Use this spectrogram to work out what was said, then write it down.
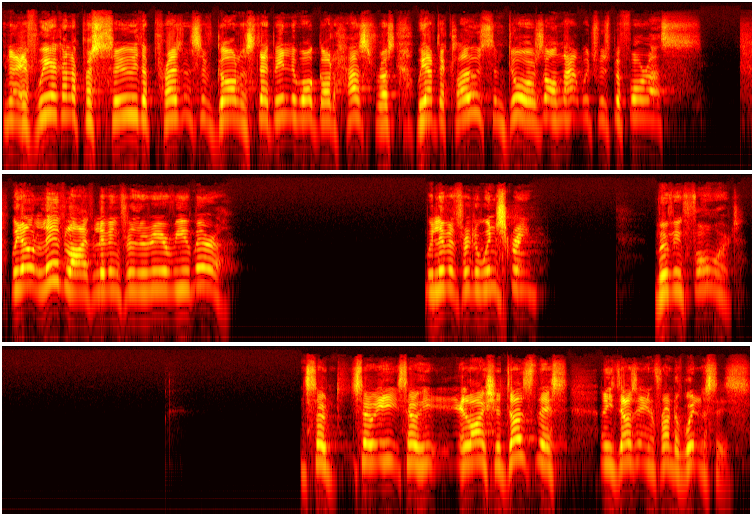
You know, if we are going to pursue the presence of God and step into what God has for us, we have to close some doors on that which was before us. We don't live life living through the rear view mirror. We live it through the windscreen, moving forward. And so, so, he, so he, Elisha does this, and he does it in front of witnesses.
